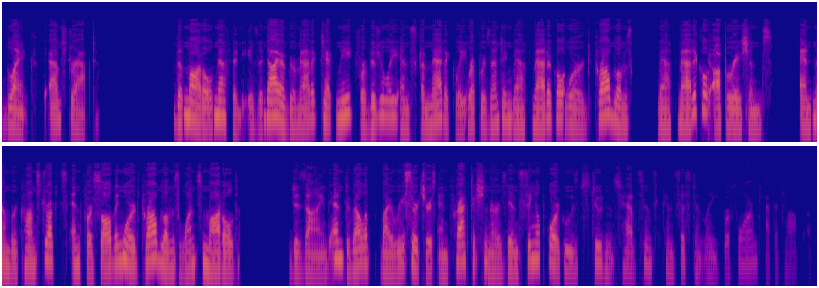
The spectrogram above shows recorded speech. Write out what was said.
Blank Abstract The model method is a diagrammatic technique for visually and schematically representing mathematical word problems, mathematical operations, and number constructs and for solving word problems once modeled. Designed and developed by researchers and practitioners in Singapore whose students have since consistently performed at the top of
